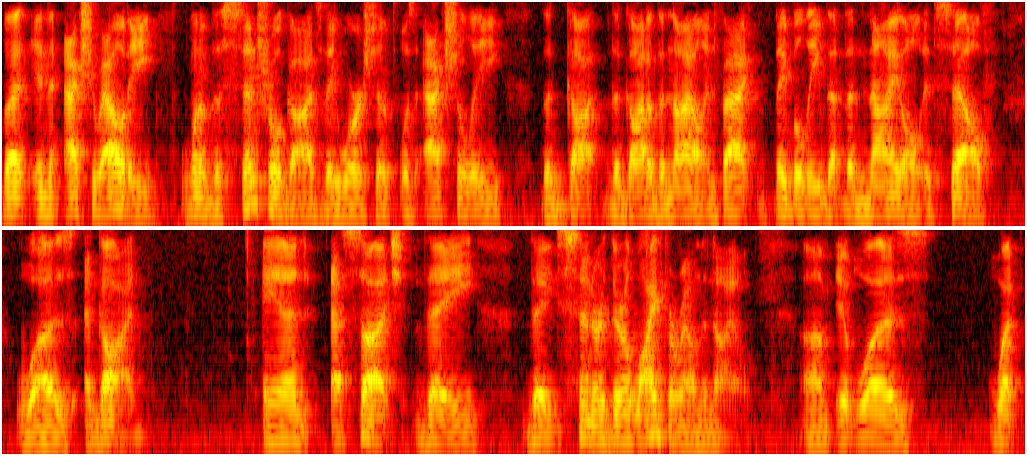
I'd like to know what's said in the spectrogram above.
but in actuality, one of the central gods they worshipped was actually the god the god of the Nile. In fact, they believed that the Nile itself was a god, and as such, they they centered their life around the Nile. Um, it was what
